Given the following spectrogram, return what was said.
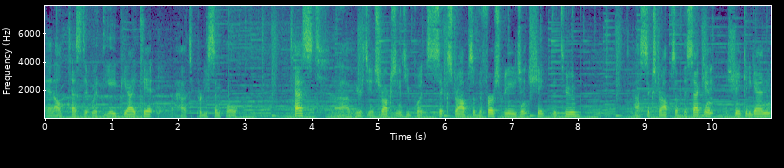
and I'll test it with the API kit. Uh, it's a pretty simple test. Um, here's the instructions. You put six drops of the first reagent, shake the tube, uh, six drops of the second, shake it again.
